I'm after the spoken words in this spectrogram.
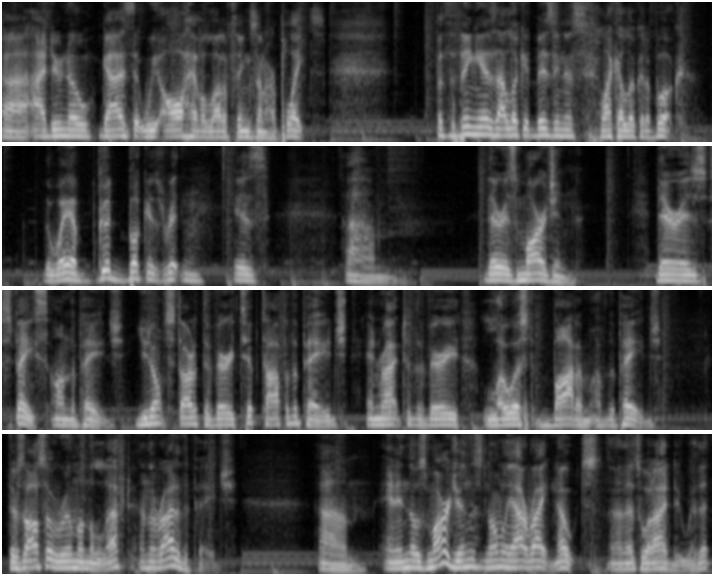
uh, I do know, guys, that we all have a lot of things on our plates. But the thing is, I look at busyness like I look at a book. The way a good book is written is um, there is margin, there is space on the page. You don't start at the very tip top of the page and write to the very lowest bottom of the page. There's also room on the left and the right of the page. Um, and in those margins, normally I write notes. Uh, that's what I do with it.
